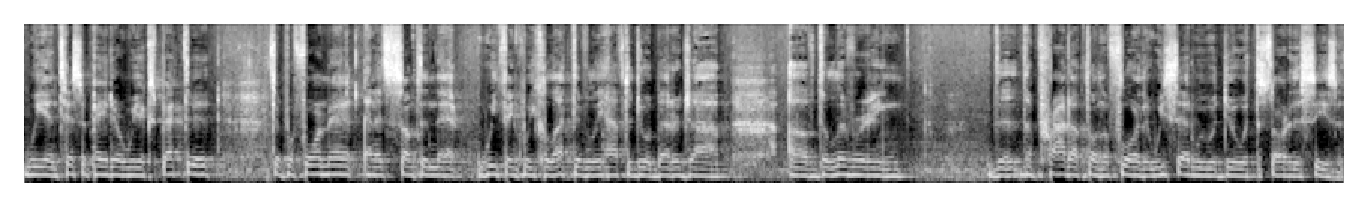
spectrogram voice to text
we anticipated or we expected it to perform at, and it's something that we think we collectively have to do a better job of delivering the, the product on the floor that we said we would do at the start of the season.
